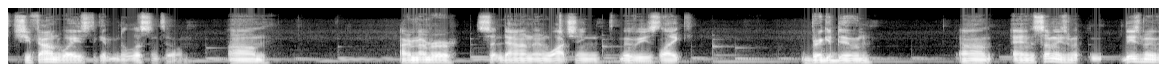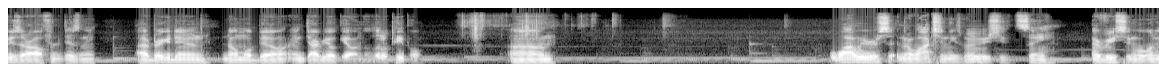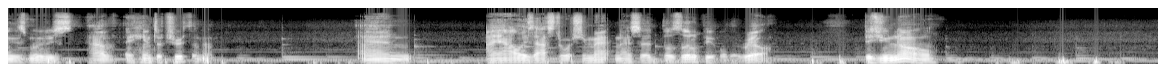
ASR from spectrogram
she found ways to get me to listen to them. Um, I remember sitting down and watching movies like Brigadoon. Um, and some of these these movies are all from Disney. Uh, Brigadoon, Gnome-Mobile, and Darby O'Gill and the Little People. Um, while we were sitting there watching these movies, she'd say, every single one of these movies have a hint of truth in them. And I always asked her what she meant, and I said, Those little people, they're real. Did you know?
